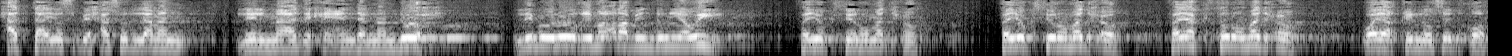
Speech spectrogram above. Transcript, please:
حتى يصبح سلما للمادح عند الممدوح لبلوغ مأرب دنيوي فيكثر مدحه فيكثر مدحه فيكثر مدحه ويقل صدقه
